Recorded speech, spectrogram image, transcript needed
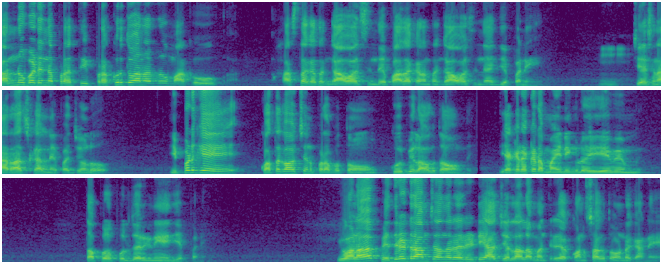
కన్నుబడిన ప్రతి ప్రకృతి వనరు మాకు హస్తగతం కావాల్సిందే పాదకరంతం కావాల్సిందే అని చెప్పని. చేసిన అరాచకాల నేపథ్యంలో ఇప్పటికే కొత్తగా వచ్చిన ప్రభుత్వం కూపీ లాగుతూ ఉంది ఎక్కడెక్కడ మైనింగ్లో ఏమేమి తప్పులు జరిగినాయి అని చెప్పని. ఇవాళ పెద్దిరెడ్డి రామచంద్రారెడ్డి ఆ జిల్లాలో మంత్రిగా కొనసాగుతూ ఉండగానే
